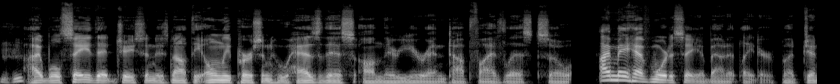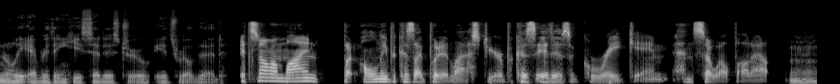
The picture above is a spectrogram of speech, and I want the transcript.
Mm-hmm. I will say that Jason is not the only person who has this on their year end top five list. So I may have more to say about it later, but generally everything he said is true. It's real good. It's not on mine, but only because I put it last year because it is a great game and so well thought out. Mm-hmm.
